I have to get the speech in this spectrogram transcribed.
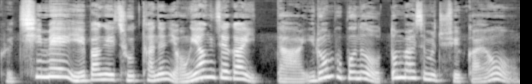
그 치매 예방에 좋다는 영양제가 있다. 이런 부분은 어떤 말씀을 주실까요?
